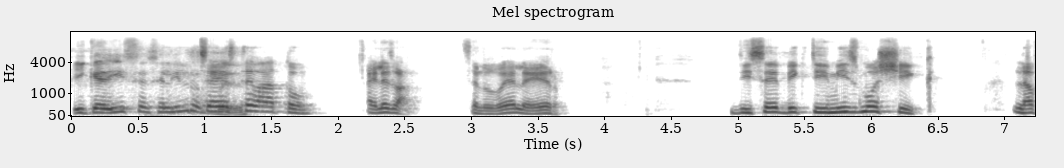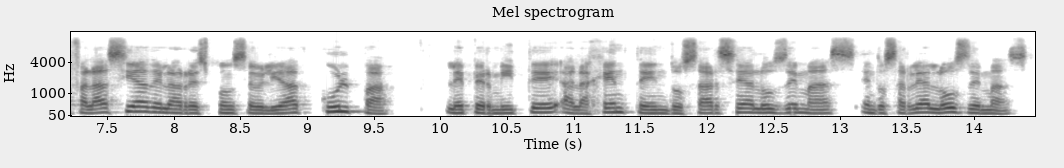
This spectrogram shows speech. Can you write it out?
¿Y qué dice ese libro? Dice pues? este vato, ahí les va, se los voy a leer. Dice victimismo chic. La falacia de la responsabilidad culpa le permite a la gente endosarse a los demás, endosarle a los demás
